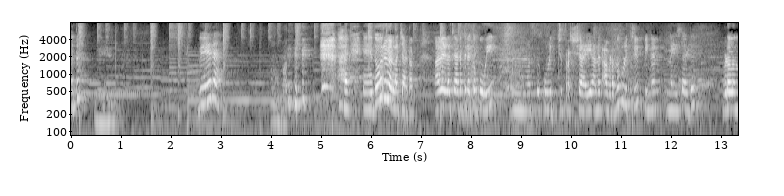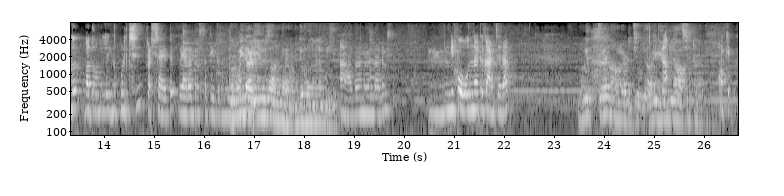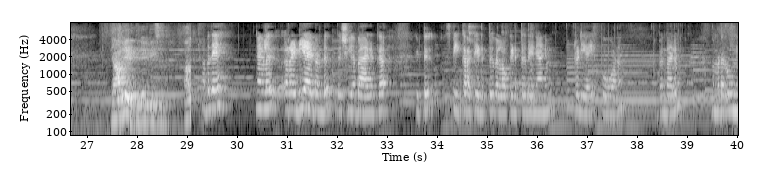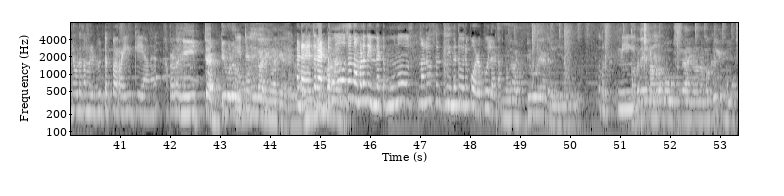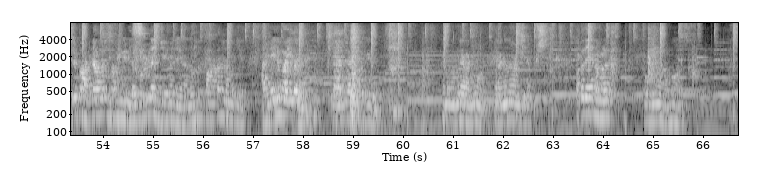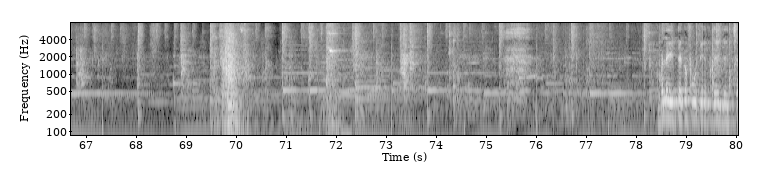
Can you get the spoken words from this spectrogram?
എന്ത്? വേരാ. ഏതോ ഒരു വെള്ളച്ചാട്ടം. ആ വെള്ളച്ചാട്ടത്തിലൊക്കെ പോയി കുളിച്ച് ഫ്രഷായി. എന്നിട്ട് അവിടെ നിന്ന് കുളിച്ച് പിന്നെ നൈസായിട്ട് ഇവിടെ വന്ന് ബാത്റൂമിൽ ഇരുന്ന് കുളിച്ച് ഫ്രഷായിട്ട് വേറെ ഡ്രസ്സൊക്കെ ഇട്ട് ആ അത് നമ്മൾ എന്തായാലും ഇനി പോകുന്നതൊക്കെ കാണിച്ചു തരാം. അപ്പൊ ഓക്കെ ദേ ഞങ്ങൾ റെഡി ആയിട്ടുണ്ട്. ഷിയ ബാഗൊക്കെ ഇട്ട് സ്പീക്കറൊക്കെ എടുത്ത് വെള്ളമൊക്കെ എടുത്ത് ദേ ഞാനും റെഡിയായി പോവാണ്. അപ്പോൾ എന്തായാലും നമ്മുടെ റൂമിനോട് നമ്മൾ വിട്ട് പറയുകയാണ്. കണ്ട എത്ര രണ്ട് മൂന്ന് ദിവസം നമ്മൾ നിന്നിട്ട് മൂന്ന് ദിവസം നാല് ദിവസം നിന്നിട്ട് ഒരു കുഴപ്പമില്ല ബോക്സും കാര്യങ്ങളും നമുക്ക് ഈ ബോക്സിൽ പാട്ടിടാൻ പോലും സമയം കിട്ടില്ല. ഫുൾ എൻജോയ്മെന്റ് ചെയ്യണം അതുകൊണ്ട് പാട്ടൊന്നും ഇടാൻ പറ്റില്ല. അതിന്റെ വൈബായിരുന്നു നമ്മൾ ഇറങ്ങുവാണ്. ഇറങ്ങുന്ന കാണിച്ചില്ല. അപ്പൊ റൂമിൽ നിന്ന് ഇറങ്ങുവാണ്. അപ്പൊ ലൈറ്റ് ഒക്കെ ഫൂട്ട് ചെയ്തിട്ട് ജയിച്ച.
